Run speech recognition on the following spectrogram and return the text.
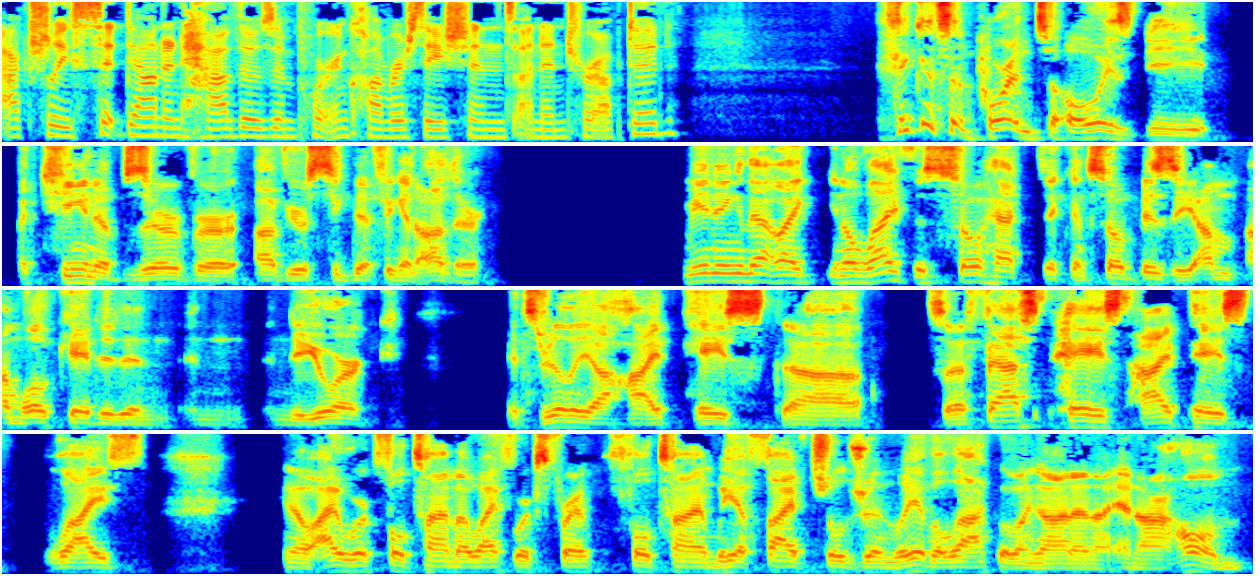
actually sit down and have those important conversations uninterrupted? I think it's important to always be a keen observer of your significant other. Meaning that, like, you know, life is so hectic and so busy. I'm, I'm located in, in, in New York. It's really a high paced, uh, a fast paced, high paced life. You know, I work full time. My wife works full time. We have five children. We have a lot going on in, in our home.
